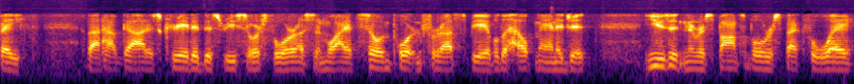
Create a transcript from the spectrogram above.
faith about how God has created this resource for us and why it's so important for us to be able to help manage it, use it in a responsible, respectful way,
